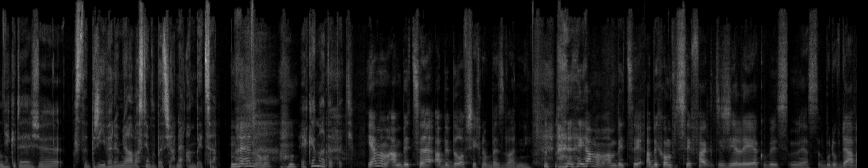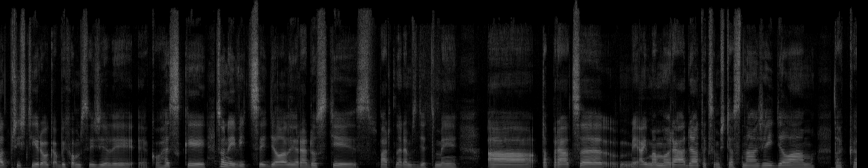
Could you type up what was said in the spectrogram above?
někde, že jste dříve neměla vlastně vůbec žádné ambice. Ne, no. Jaké máte teď? Já mám ambice, aby bylo všechno bezvadný. já mám ambici, abychom si fakt žili, jakoby, já se budu vdávat příští rok, abychom si žili jako hezky, co nejvíc si dělali radosti s partnerem, s dětmi a ta práce, já ji mám ráda, tak jsem šťastná, že ji dělám, tak eh,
